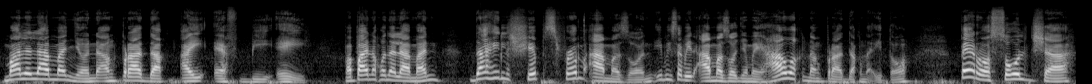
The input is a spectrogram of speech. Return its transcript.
malalaman nyo na ang product ay FBA. Paano ko nalaman? Dahil ships from Amazon, ibig sabihin Amazon yung may hawak ng product na ito, pero sold siya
